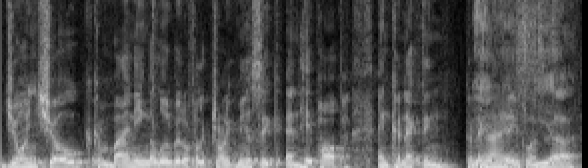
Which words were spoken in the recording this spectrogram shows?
joint show combining a little bit of electronic music and hip hop and connecting connecting the influences. Yeah.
